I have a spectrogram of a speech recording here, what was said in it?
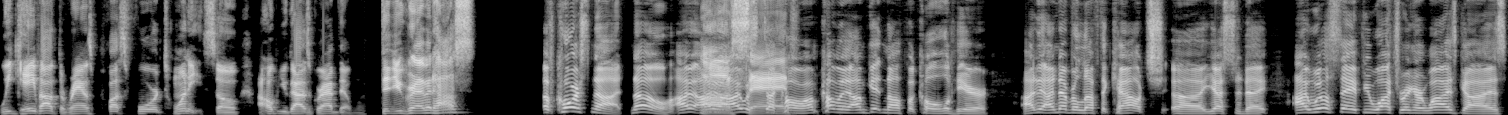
we gave out the Rams plus 420. So I hope you guys grab that one. Did you grab it, House? Of course not. No, I I, oh, I was stuck home. I'm coming. I'm getting off a cold here. I, I never left the couch uh, yesterday. I will say, if you watch Ringer Wise Guys,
